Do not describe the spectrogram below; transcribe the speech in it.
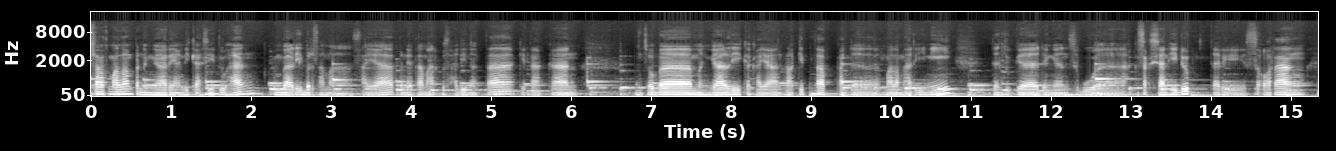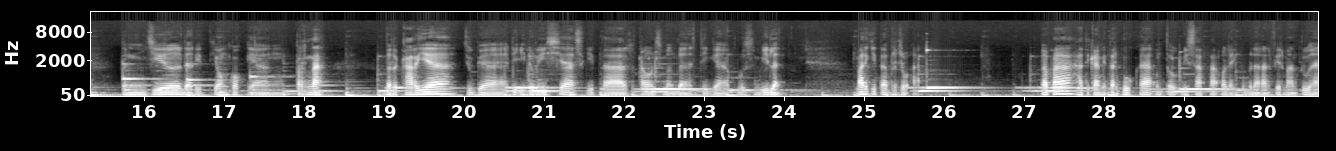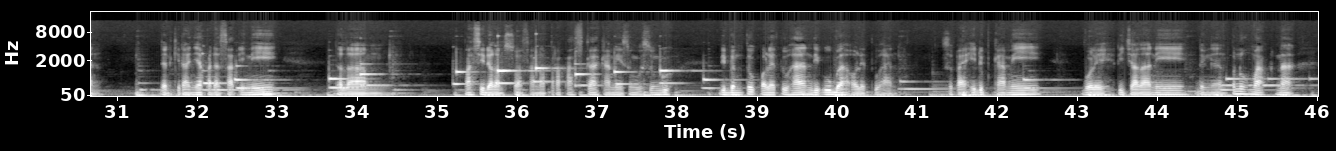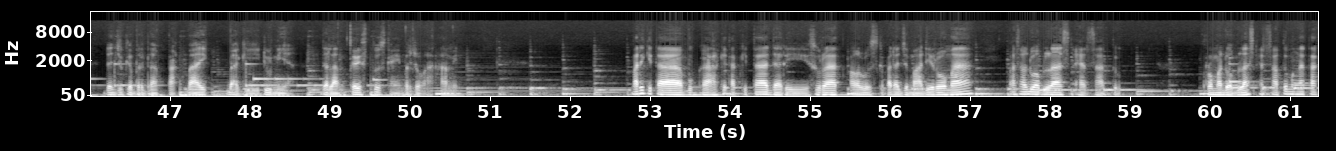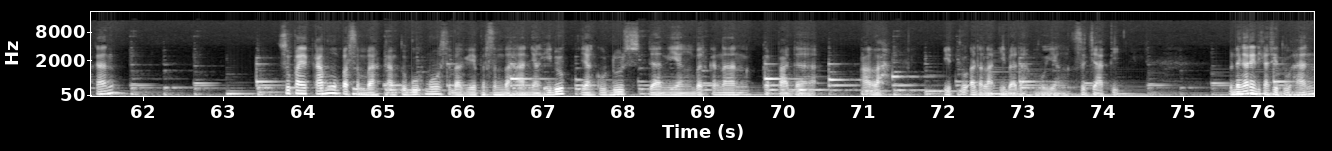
Selamat malam pendengar yang dikasih Tuhan. Kembali bersama saya Pendeta Markus Hadinata. Kita akan mencoba menggali kekayaan Alkitab pada malam hari ini Dan juga dengan sebuah kesaksian hidup dari seorang penginjil dari Tiongkok yang pernah berkarya juga di Indonesia sekitar tahun 1939 Mari kita berdoa Bapa, hati kami terbuka untuk disapa oleh kebenaran firman Tuhan. Dan kiranya pada saat ini dalam masih dalam suasana prapaskah kami sungguh-sungguh dibentuk oleh Tuhan, diubah oleh Tuhan. Supaya hidup kami boleh dijalani dengan penuh makna dan juga berdampak baik bagi dunia. Dalam Kristus kami berdoa. Amin. Mari kita buka Alkitab kita dari surat Paulus kepada jemaat di Roma pasal 12 ayat 1. Roma 12 ayat 1 mengatakan supaya kamu mempersembahkan tubuhmu sebagai persembahan yang hidup, yang kudus dan yang berkenan kepada Allah. Itu adalah ibadahmu yang sejati. Mendengar yang dikasih Tuhan,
